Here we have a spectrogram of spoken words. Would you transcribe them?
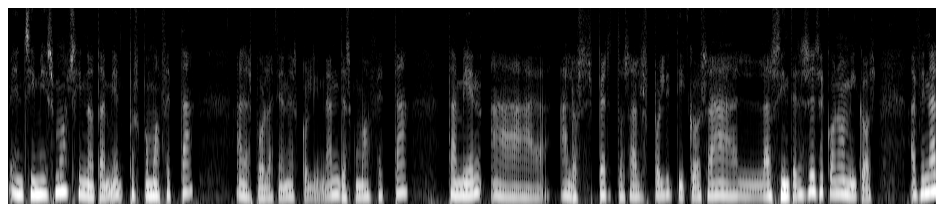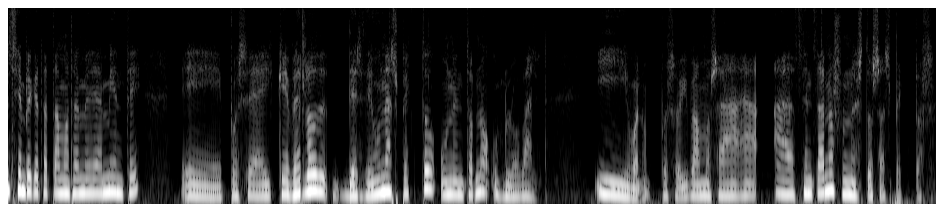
en sí mismo, sino también pues cómo afecta a las poblaciones colindantes, cómo afecta también a, a, los expertos, a los políticos, a los intereses económicos. Al final, siempre que tratamos del medio ambiente, eh, pues hay que verlo desde un aspecto, un entorno global. Y bueno, pues hoy vamos a, a centrarnos en estos aspectos.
